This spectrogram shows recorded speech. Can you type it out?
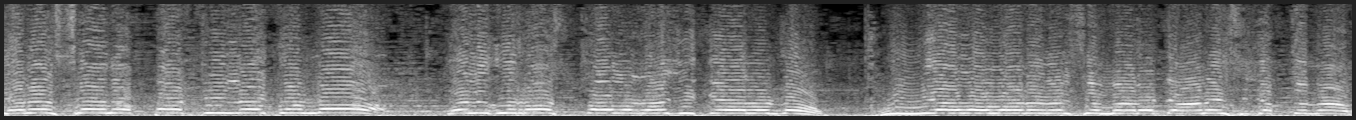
జనసేన పార్టీ లేకుండా తెలుగు రాష్ట్రాల రాజకీయాలు ఉండవు. ఉయ్యాల వాడ నరసింహారెడ్డి ఆనేసి చెప్తున్నాం.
